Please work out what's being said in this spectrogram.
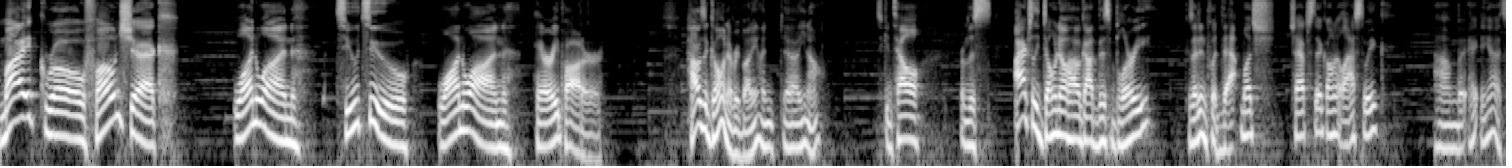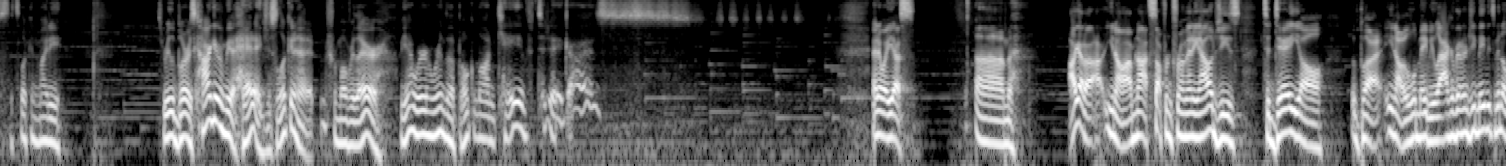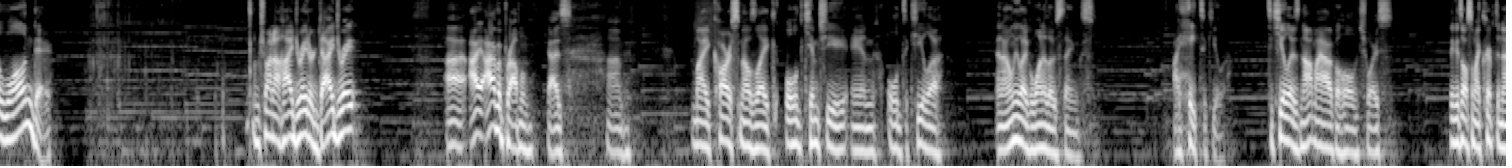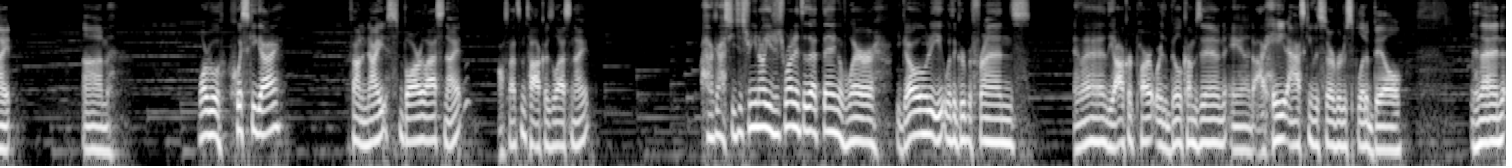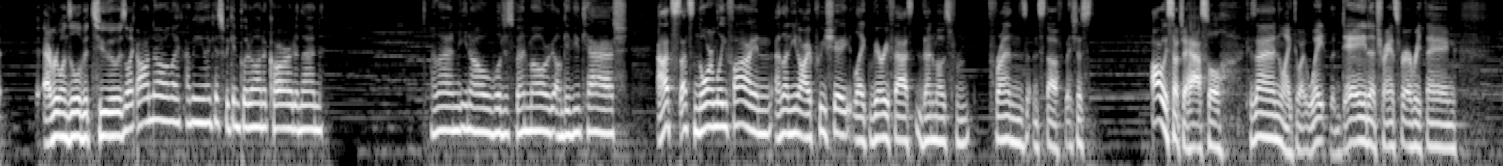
Microphone check. One one two two one one. Harry Potter. How's it going, everybody? And uh, you know, as you can tell from this, I actually don't know how it got this blurry because I didn't put that much chapstick on it last week. Um, but hey, yeah, it's it's looking mighty. It's really blurry. It's kind of giving me a headache just looking at it from over there. But yeah, we're we're in the Pokemon cave today, guys. Anyway, yes. Um, I gotta, you know, I'm not suffering from any allergies today, y'all. But you know, maybe lack of energy. Maybe it's been a long day. I'm trying to hydrate or dihydrate. Uh, I, I, have a problem, guys. Um, my car smells like old kimchi and old tequila, and I only like one of those things. I hate tequila. Tequila is not my alcohol of choice. I think it's also my kryptonite. Um, more of a whiskey guy. Found a nice bar last night. Also had some tacos last night. Oh gosh, you just, you know, you just run into that thing of where you go to eat with a group of friends, and then the awkward part where the bill comes in, and I hate asking the server to split a bill. And then everyone's a little bit too is like, oh no, like I mean, I guess we can put it on a card, and then, and then you know we'll just Venmo or I'll give you cash. And that's that's normally fine. And then you know I appreciate like very fast Venmos from friends and stuff, but it's just always such a hassle. Cause then like, do I wait the day to transfer everything?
